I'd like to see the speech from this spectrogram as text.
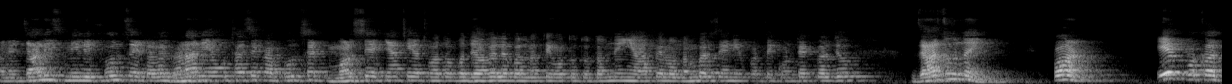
અને ચાલીસ મિલી ફૂલ સેટ. હવે ઘણાને એવું થશે કે ફૂલ સેટ મળશે ક્યાંથી અથવા તો બધે અવેલેબલ નથી હોતું, તો તમને અહીંયા આપેલો નંબર છે, એની ઉપરથી કોન્ટેક્ટ કરજો. જાજુ નહીં. પણ એક વખત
